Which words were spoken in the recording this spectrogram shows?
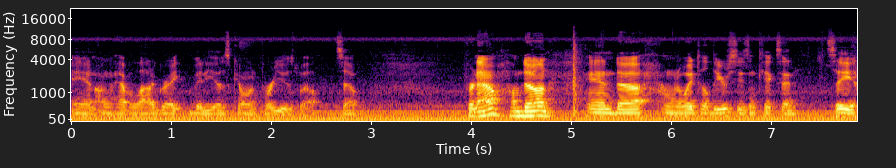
and I'm gonna have a lot of great videos coming for you as well. So for now, I'm done and uh, I'm gonna wait till deer season kicks in. See ya.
